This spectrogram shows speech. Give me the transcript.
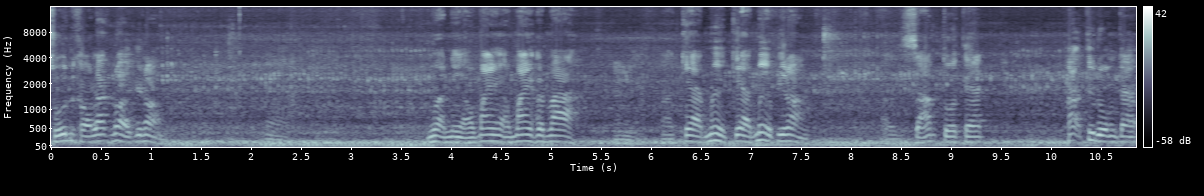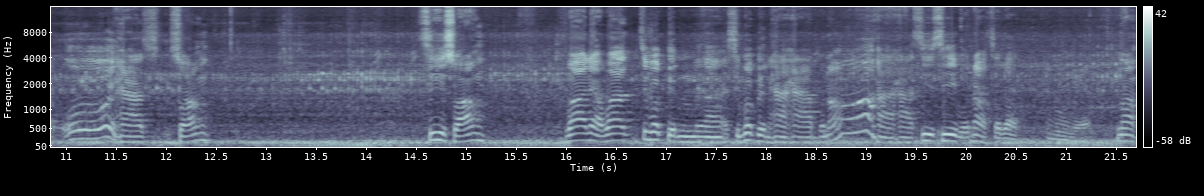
ศูนย์เขารักร้อยพี่น้องอ่างวดนี้เอาไม้เอาไม้คนว่าอืมอ่าแก้มือแก้มือพี่น้องอ่าสามตัวแตกพระทุดงกะโอ้ยหาสองสี่สองว่าแล้วว่าสิว่าเป็นอ่าสิว่าเป็นหาหาบ่เนาะหาหาสี่สี่บ่เนาะสำหรับ นี่แหละเนาะ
